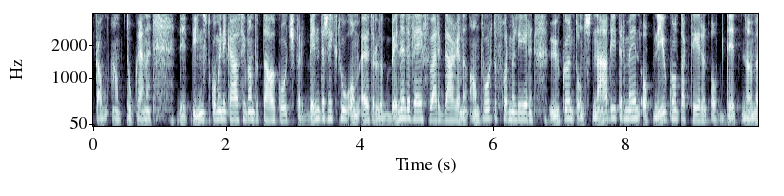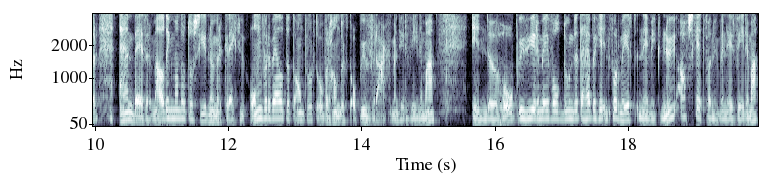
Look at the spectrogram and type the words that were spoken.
kan aan toekennen. De dienst communicatie van de taalcoach verbindt er zich toe om uiterlijk binnen de vijf werkdagen een antwoord te formuleren. U kunt ons na die termijn opnieuw contacteren op dit nummer en bij vermelding van het dossiernummer krijgt u onverwijld het antwoord overhandigd op uw vraag, meneer Venema. In de hoop u hiermee voldoende te hebben geïnformeerd, neem ik nu afscheid van u, meneer Vedema.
